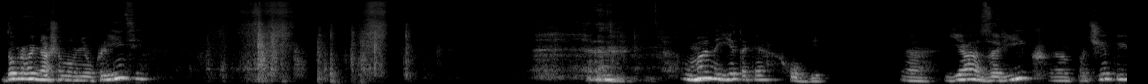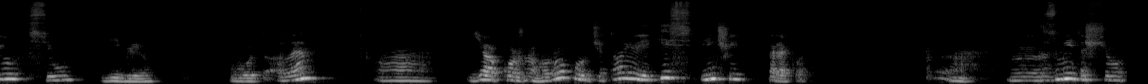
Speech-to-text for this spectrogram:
Доброго дня, шановні українці. У мене є таке хобі. Е, Я за рік е, прочитую всю Біблію. От. Але я кожного року читаю якийсь інший переклад. Е, Розумієте, що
